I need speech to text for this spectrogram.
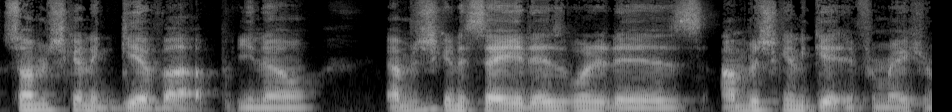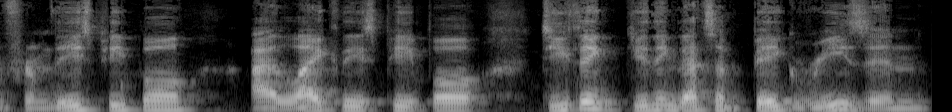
So i'm just going to give up you know? I'm just going to say it is what it is. I'm just going to get information from these people. I like these people. Do you think do you think that's a big reason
